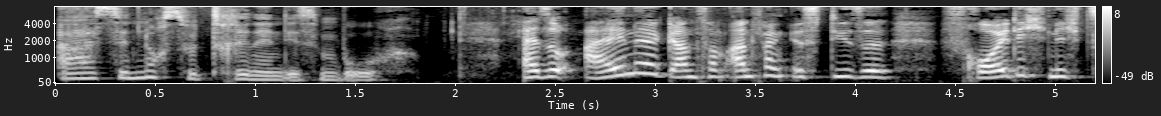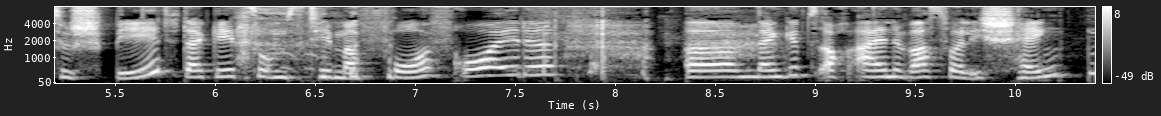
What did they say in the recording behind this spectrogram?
äh, sind noch so drin in diesem Buch? Also eine ganz am Anfang ist diese Freu dich nicht zu spät. Da geht es so ums Thema Vorfreude. Ähm, dann gibt es auch eine Was soll ich schenken?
